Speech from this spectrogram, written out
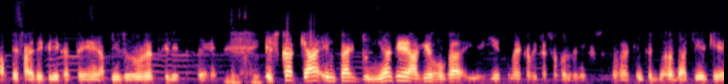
अपने फ़ायदे के लिए करते हैं अपनी ज़रूरत के लिए करते हैं। इसका क्या इम्पैक्ट दुनिया के आगे होगा ये तो मैं कभी तस्वर भी नहीं कर सकता क्योंकि बात यह कि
